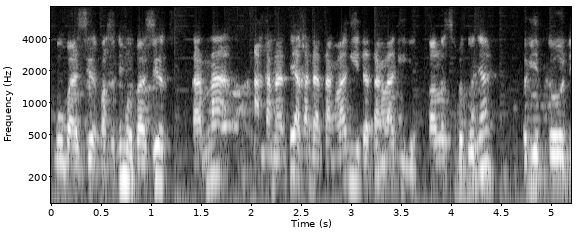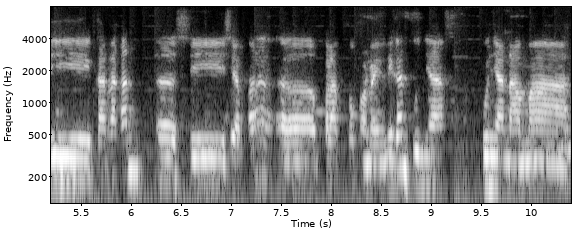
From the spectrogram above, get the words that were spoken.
mubazir maksudnya mubazir karena akan nanti akan datang lagi datang lagi gitu. Kalau sebetulnya begitu di karena kan uh, si siapa uh, platform online ini kan punya punya nama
